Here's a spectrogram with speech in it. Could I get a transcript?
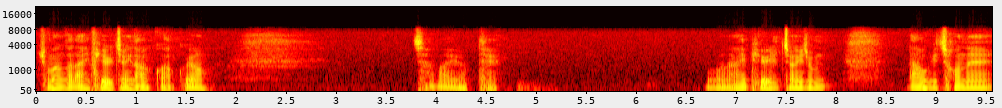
조만간 IPO 일정이 나올 것 같고요. 차바이오텍 이번 IPO 일정이 좀 나오기 전에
